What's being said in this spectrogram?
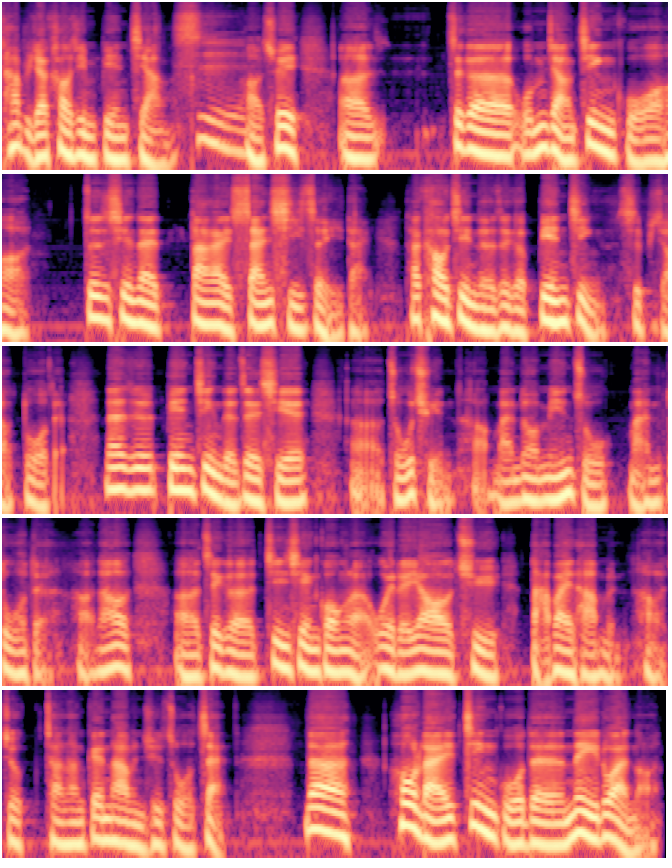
它比较靠近边疆，是啊，所以呃，这个我们讲晋国哈，这、就是现在大概山西这一带。它靠近的这个边境是比较多的，那就边境的这些呃族群啊，蛮多民族蛮多的啊。然后呃，这个晋献公啊，为了要去打败他们，哈，就常常跟他们去作战。那后来晋国的内乱啊，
